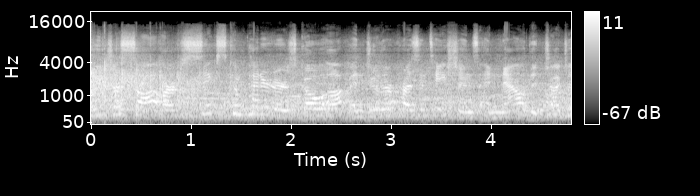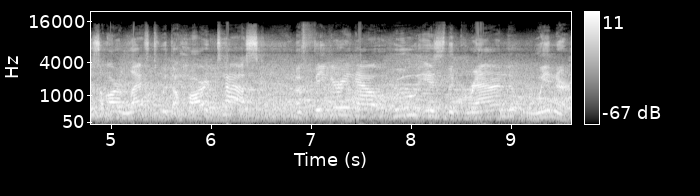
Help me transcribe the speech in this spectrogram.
We just saw our six competitors go up and do their presentations, and now the judges are left with the hard task of figuring out who is the grand winner.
